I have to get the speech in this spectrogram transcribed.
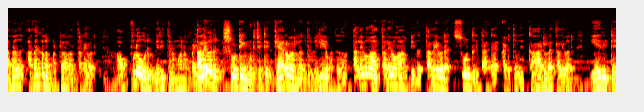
அதாவது அதகலம் மற்றாராம் தலைவர் அவ்வளோ ஒரு வெறித்தனமான பயிர் தலைவர் ஷூட்டிங் முடிச்சுட்டு கேரவர்லேருந்து வெளியே வந்ததும் தலைவா தலைவா அப்படின்னு தலைவரை சூழ்ந்துக்கிட்டாங்க. அடுத்தது காரில் தலைவர் ஏறிட்டு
